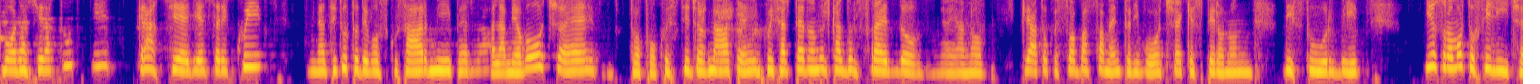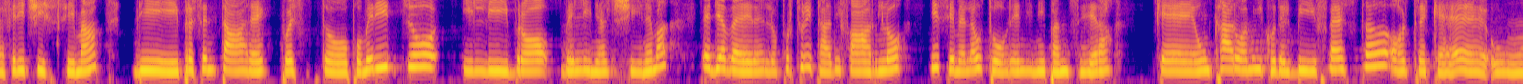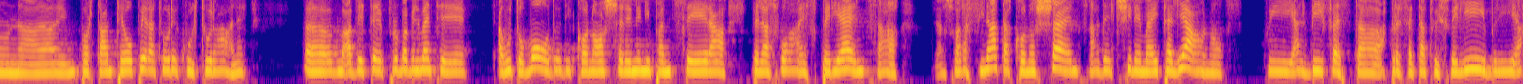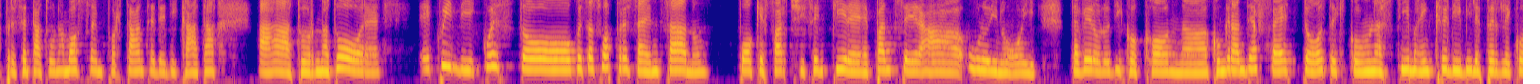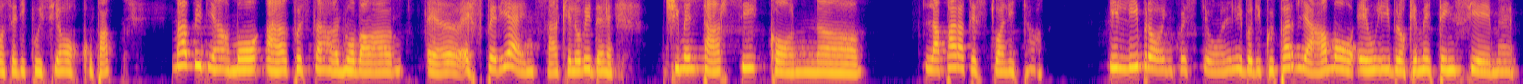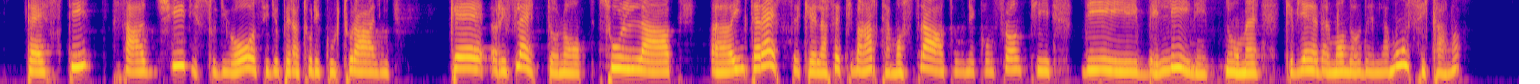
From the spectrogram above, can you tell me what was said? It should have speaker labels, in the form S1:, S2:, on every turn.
S1: Buonasera a tutti, grazie di essere qui. Innanzitutto devo scusarmi per la mia voce, purtroppo queste giornate in cui si alternano il caldo e il freddo mi hanno creato questo abbassamento di voce che spero non disturbi. Io sono molto felice, felicissima di presentare questo pomeriggio il libro Bellini al cinema e di avere l'opportunità di farlo insieme all'autore Nini Panzera, che è un caro amico del Bifest, oltre che un uh, importante operatore culturale. Uh, avete probabilmente avuto modo di conoscere Nini Panzera per la sua esperienza, la sua raffinata conoscenza del cinema italiano. Qui al Bifest ha presentato i suoi libri, ha presentato una mostra importante dedicata a Tornatore e quindi questo, questa sua presenza non può che farci sentire Panzera uno di noi. Davvero lo dico con, con grande affetto, oltre che con una stima incredibile per le cose di cui si occupa. Ma veniamo a questa nuova eh, esperienza che lo vede cimentarsi con uh, la paratestualità. Il libro in questione, il libro di cui parliamo, è un libro che mette insieme testi, saggi di studiosi, di operatori culturali che riflettono sull'interesse uh, che la settima arte ha mostrato nei confronti di Bellini, nome che viene dal mondo della musica, no?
